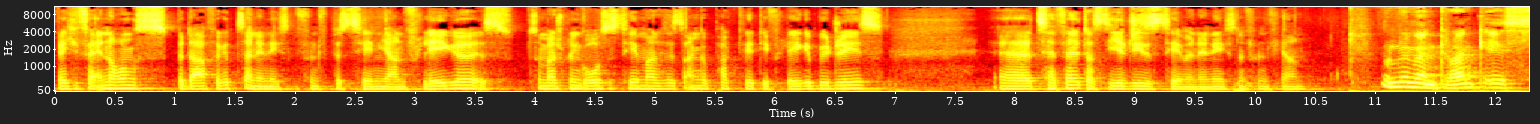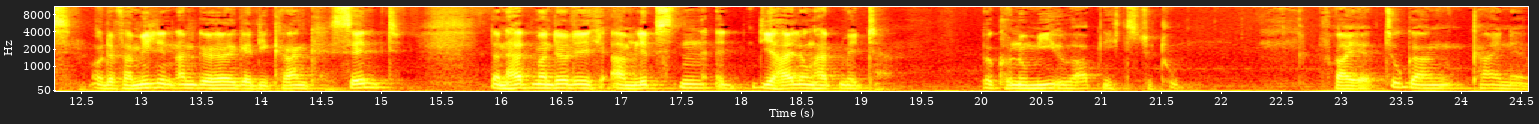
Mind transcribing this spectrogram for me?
Welche Veränderungsbedarfe gibt es in den nächsten fünf bis zehn Jahren? Pflege ist zum Beispiel ein großes Thema, das jetzt angepackt wird, die Pflegebudgets. Äh, zerfällt das DRG-System in den nächsten fünf Jahren? Und wenn man krank ist oder Familienangehörige, die krank sind, dann hat man natürlich am liebsten, die Heilung hat mit Ökonomie überhaupt nichts zu tun. Freier Zugang, keine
